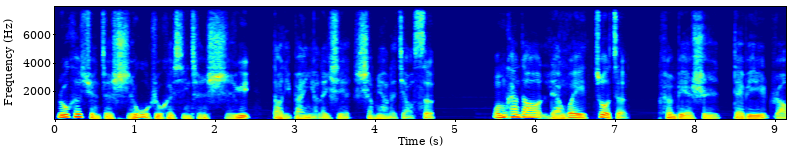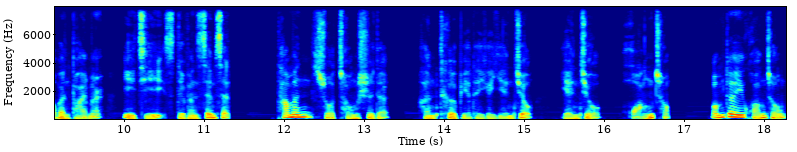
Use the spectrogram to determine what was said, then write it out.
如何选择食物，如何形成食欲，到底扮演了一些什么样的角色？我们看到两位作者分别是 Debbie r o b i n p i m e r 以及 Stephen Simpson，他们所从事的很特别的一个研究，研究蝗虫。我们对于蝗虫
